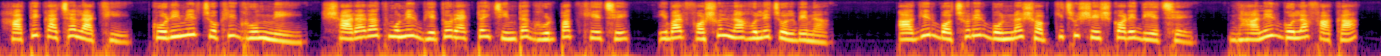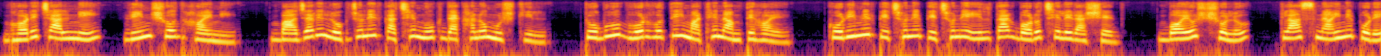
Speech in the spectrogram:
হাতে কাঁচা লাঠি। করিমের চোখে ঘুম নেই। সারারাত মনের ভেতর একটাই চিন্তা ঘুরপাক খেয়েছে, এবার ফসল না হলে চলবে না। আগের বছরের বন্যা সবকিছু শেষ করে দিয়েছে। ধানের গোলা ফাঁকা, ঘরে চাল নেই, ঋণ শোধ হয়নি। বাজারে লোকজনের কাছে মুখ দেখানো মুশকিল। তবুও ভোর হতেই মাঠে নামতে হয়। করিমের পেছনে পেছনে এল তার বড় ছেলে রাশেদ। বয়স ষোল, ক্লাস নাইনে পড়ে,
